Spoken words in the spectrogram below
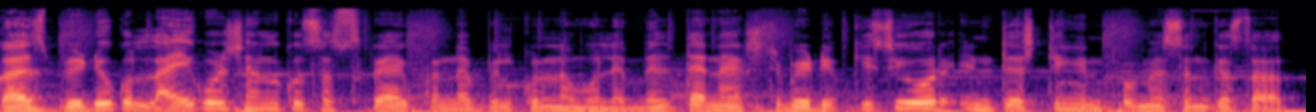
गाइस वीडियो को लाइक और चैनल को सब्सक्राइब करना बिल्कुल ना भूलें। मिलते हैं नेक्स्ट वीडियो किसी और इंटरेस्टिंग इन्फॉर्मेशन के साथ।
